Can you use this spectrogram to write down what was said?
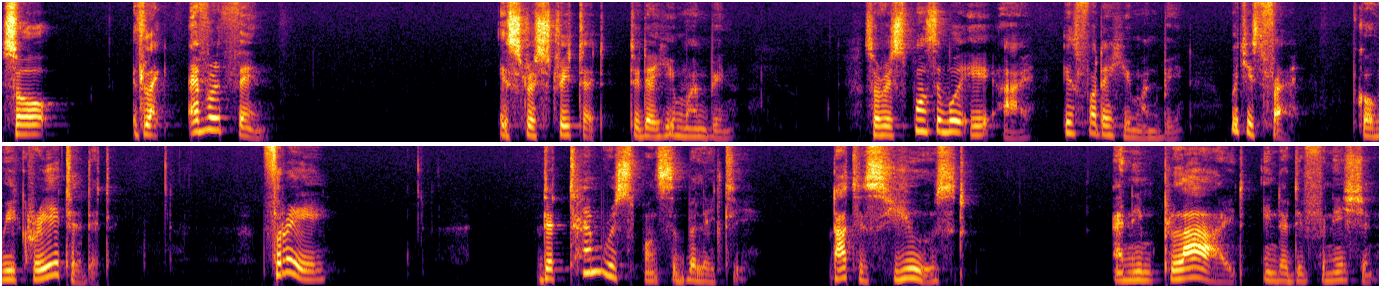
So it's like everything is restricted to the human being. So responsible AI is for the human being, which is fair because we created it. Three, the term responsibility that is used and implied in the definition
